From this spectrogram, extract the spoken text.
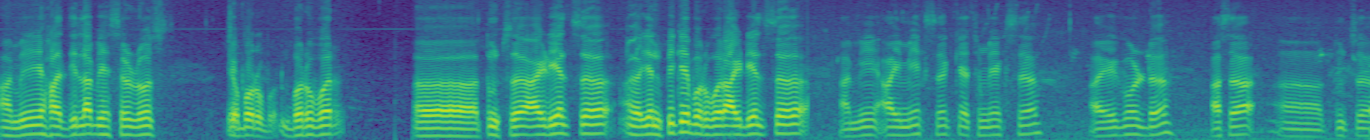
आम्ही हळदीला भेसळ डोस बरोबर. बरोबर अ, तुमचं आयडियलचं एन पी के बरोबर आयडियलचं आम्ही आयमेक्स कॅचमेक्स आय गोल्ड असं अ, तुमचं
